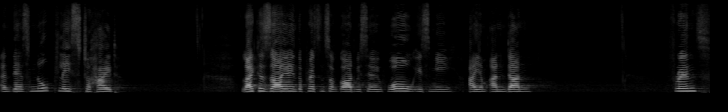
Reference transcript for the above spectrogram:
and there's no place to hide. Like Isaiah in the presence of God, we say, Woe is me, I am undone. Friends,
